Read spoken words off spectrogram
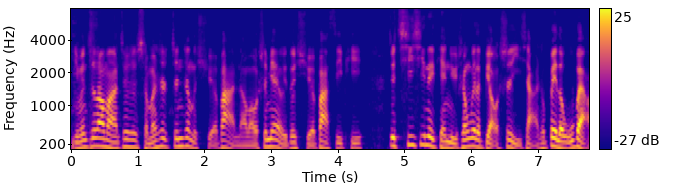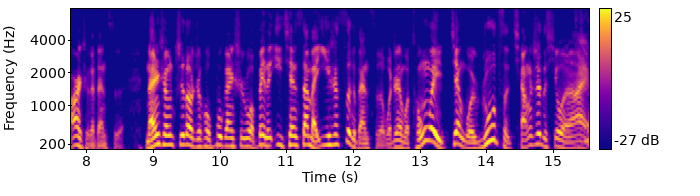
你们知道吗？就是什么是真正的学霸，你知道吧？我身边有一对学霸 CP，就七夕那天，女生为了表示一下，就背了五百二十个单词，男生知道之后不甘示弱，背了一千三百一十四个单词。我这我从未见过如此强势的秀恩爱。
